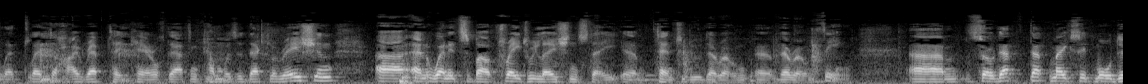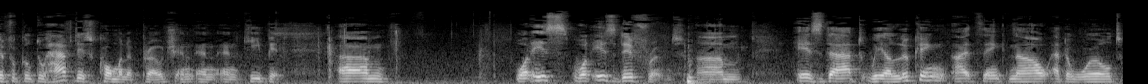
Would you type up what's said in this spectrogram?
let, let the high rep take care of that and come with a declaration. Uh, and when it's about trade relations, they um, tend to do their own, uh, their own thing. Um, so that, that makes it more difficult to have this common approach and, and, and keep it. Um, what, is, what is different um, is that we are looking, I think, now at the world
